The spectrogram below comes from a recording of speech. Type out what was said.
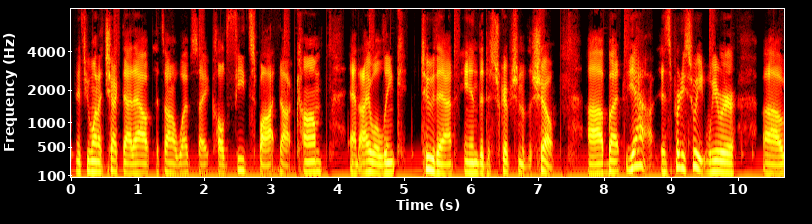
And if you want to check that out, it's on a website called Feedspot.com, and I will link to that in the description of the show. Uh, but yeah, it's pretty sweet. We were uh,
